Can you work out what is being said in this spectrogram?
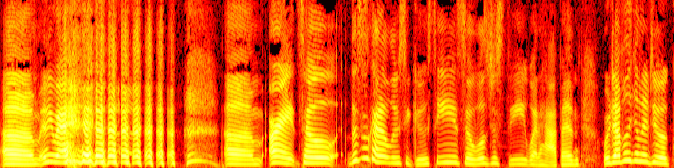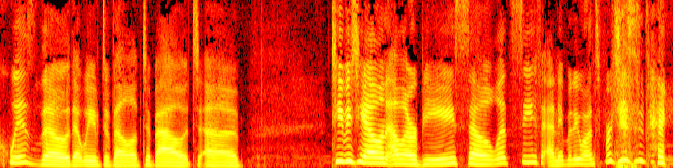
Um, anyway, um, all right. So this is kind of loosey goosey. So we'll just see what happens. We're definitely going to do a quiz though that we've developed about. Uh, TBTL and LRB. So let's see if anybody wants to participate.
